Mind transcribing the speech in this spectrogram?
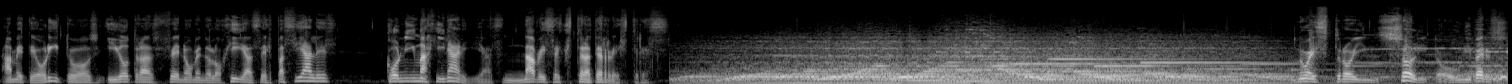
a meteoritos y otras fenomenologías espaciales con imaginarias naves extraterrestres. Nuestro insólito universo.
